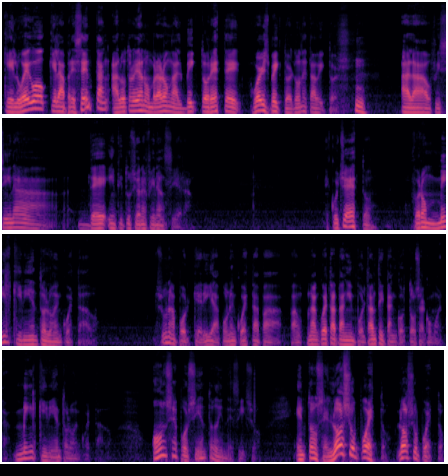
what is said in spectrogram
que luego que la presentan, al otro día nombraron al Víctor este, where's Víctor? ¿Dónde está Víctor? Hmm. A la oficina de instituciones financieras. Escuche esto, fueron 1.500 los encuestados. Es una porquería para una encuesta, para, una encuesta tan importante y tan costosa como esta. 1.500 los encuestados. 11% de indeciso. Entonces, lo supuesto, lo supuesto,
